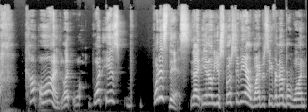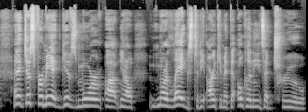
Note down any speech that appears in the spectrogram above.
come on. Like, wh- what is. What is this? Like, you know, you're supposed to be our wide receiver number one, and it just for me it gives more, uh, you know, more legs to the argument that Oakland needs a true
